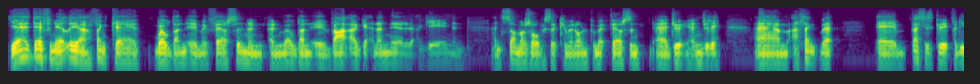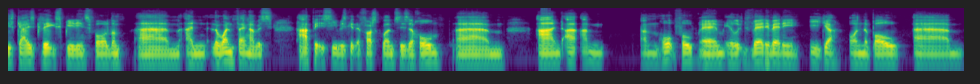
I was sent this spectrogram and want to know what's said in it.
Yeah, definitely. I think uh, well done to McPherson and, and well done to Vata getting in there again, and and Summers obviously coming on for McPherson uh, due to injury. Um, I think that um, this is great for these guys, great experience for them. Um, and the one thing I was happy to see was get the first glimpses of Holm. Um, and I, am I'm, I'm hopeful. Um, he looked very very eager on the ball. Um,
